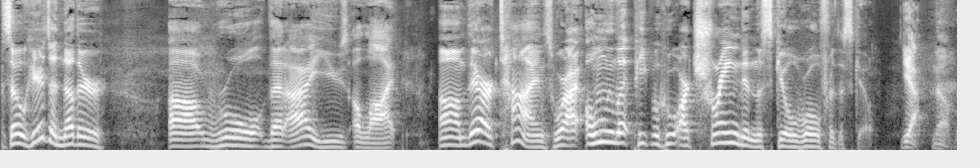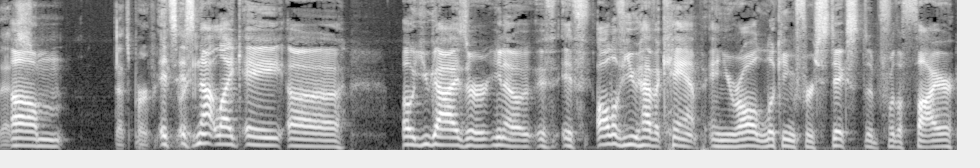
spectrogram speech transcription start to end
so here's another uh, rule that I use a lot. Um, there are times where I only let people who are trained in the skill roll for the skill. Yeah, no, that's um, that's perfect. It's it's not like a uh, oh you guys are you know if if all of you have a camp and you're all looking for sticks to, for the fire,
